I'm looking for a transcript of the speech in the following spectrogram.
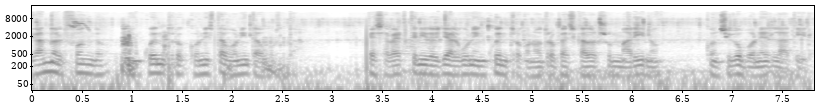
Llegando al fondo, me encuentro con esta bonita urta. Pese a haber tenido ya algún encuentro con otro pescador submarino, consigo ponerla a tiro.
